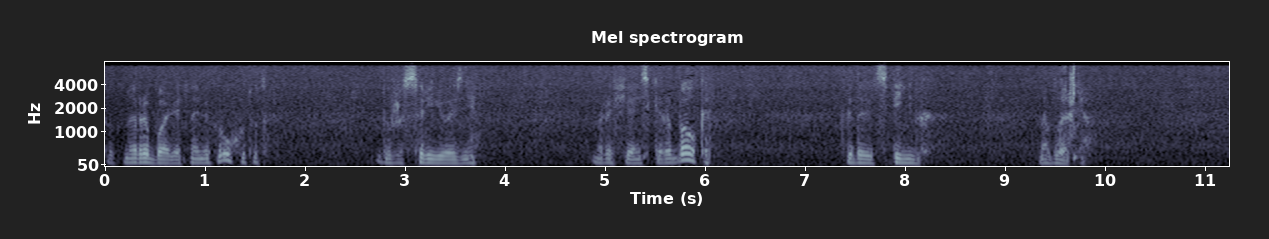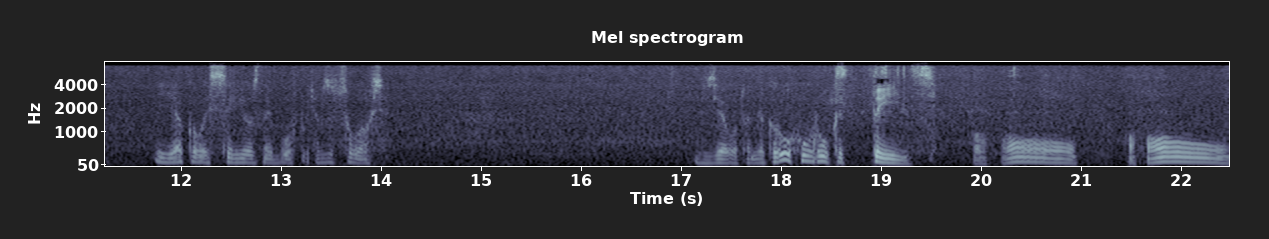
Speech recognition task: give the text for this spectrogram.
Тут не рибалять на мікруху, тут дуже серйозні мерефіанські рибалки кидають спінінг на блешню. І я колись серйозний був, потім зіпсувався. Взяв ото мікруху в руки, тинць. Ого, ого.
